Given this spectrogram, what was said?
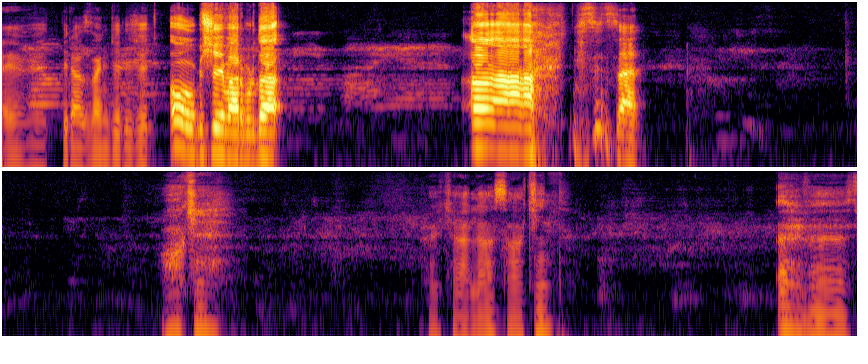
Evet, birazdan gelecek. Oh, bir şey var burada. Aa! Nesin sen? Okey. Pekala, sakin. Evet.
